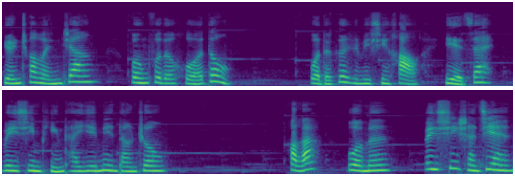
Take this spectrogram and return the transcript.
原创文章、丰富的活动。我的个人微信号也在微信平台页面当中。好啦，我们微信上见。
